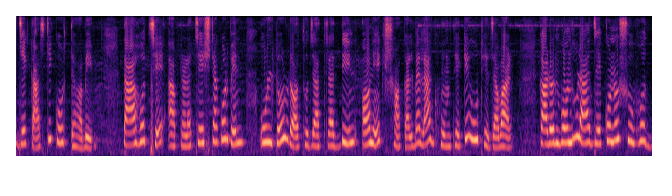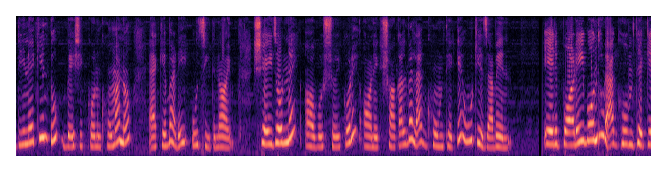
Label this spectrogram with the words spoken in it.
যে কাজটি করতে হবে, তা হচ্ছে আপনারা চেষ্টা করবেন উল্টো রথযাত্রার দিন অনেক সকালবেলা ঘুম থেকে উঠে যাওয়ার। কারণ বন্ধুরা, যে কোনো শুভ দিনে কিন্তু বেশিক্ষণ ঘুমানো একেবারেই উচিত নয়। সেই জন্যে অবশ্যই করে অনেক সকালবেলা ঘুম থেকে উঠে যাবেন। এরপরেই বন্ধুরা ঘুম থেকে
